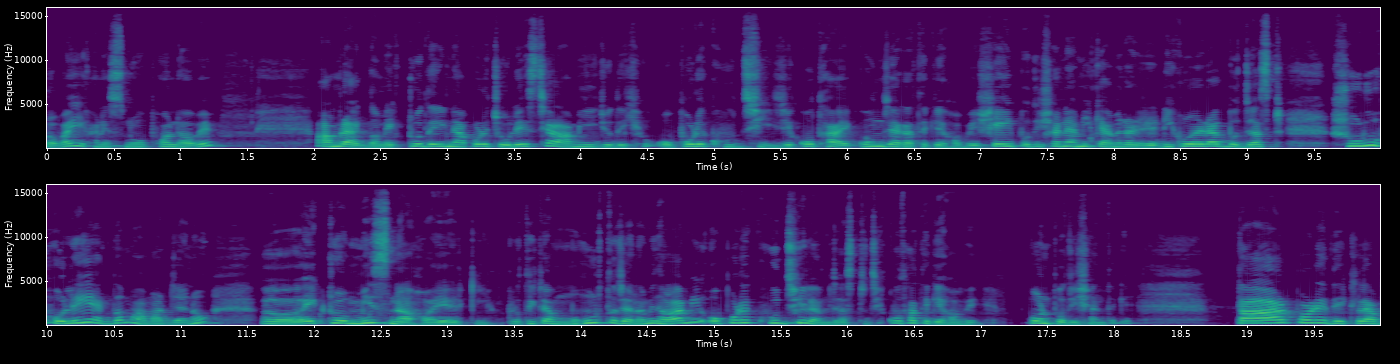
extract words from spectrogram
সবাই, এখানে স্নোফল হবে। আমরা একদম একটু দেরি না করে চলে এসেছি, আর আমি এই যে দেখি ওপরে খুঁজছি যে কোথায়, কোন জায়গা থেকে হবে, সেই পজিশনে আমি ক্যামেরা রেডি করে রাখব জাস্ট শুরু হলেই একদম আমার যেন একটু মিস না হয় আর কি, প্রতিটা মুহূর্ত যেন আমি আমি ওপরে খুঁজছিলাম জাস্ট যে কোথা থেকে হবে, কোন পজিশন থেকে। তারপরে দেখলাম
